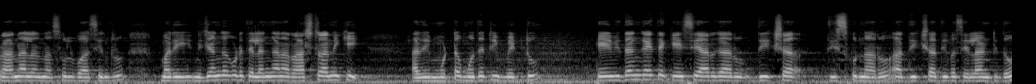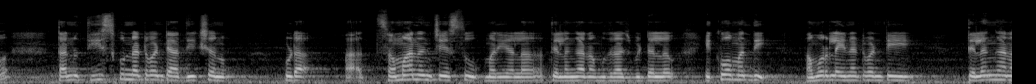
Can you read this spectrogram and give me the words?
ప్రాణాలను అసూలు బాసిండ్రు. మరి నిజంగా కూడా తెలంగాణ రాష్ట్రానికి అది మొట్టమొదటి మెట్టు. ఏ విధంగా అయితే కేసీఆర్ గారు దీక్ష తీసుకున్నారో. ఆ దీక్షా దివస్ ఎలాంటిదో తను తీసుకున్నటువంటి ఆ దీక్షను కూడా సమానం చేస్తూ మరి అలా తెలంగాణ ముదిరాజు బిడ్డల్లో ఎక్కువ మంది అమరులైనటువంటి తెలంగాణ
